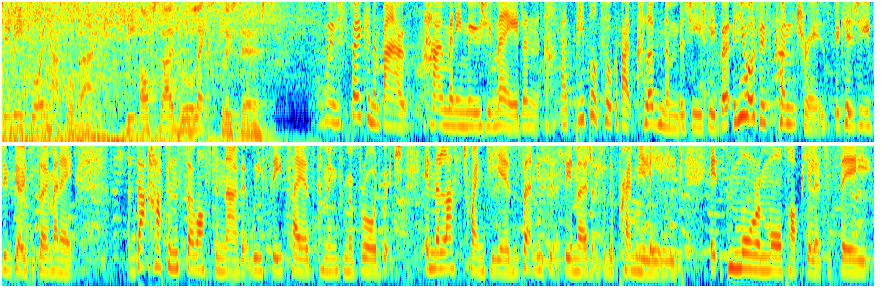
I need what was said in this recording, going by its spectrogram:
Jimmy Floyd Hasselbaink, the Offside Rule exclusives. We've spoken about how many moves you made, and uh, people talk about club numbers usually, but yours is countries because you did go to so many. That happens so often now that we see players coming from abroad, which in the last 20 years, and certainly since the emergence of the Premier League, it's more and more popular to see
